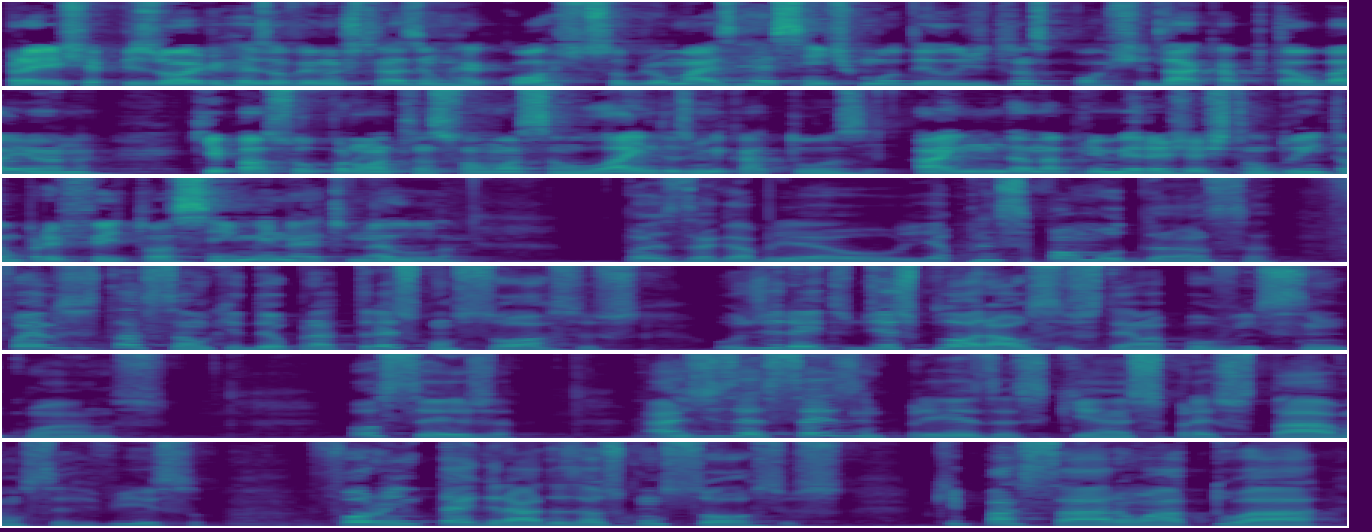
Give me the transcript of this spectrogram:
Para este episódio, resolvemos trazer um recorte sobre o mais recente modelo de transporte da capital baiana, que passou por uma transformação lá em 2014, ainda na primeira gestão do então prefeito ACM Neto, né, Lula? Pois é, Gabriel. E a principal mudança foi a licitação que deu para três consórcios o direito de explorar o sistema por 25 anos. Ou seja, as 16 empresas que antes prestavam serviço foram integradas aos consórcios, que passaram a atuar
